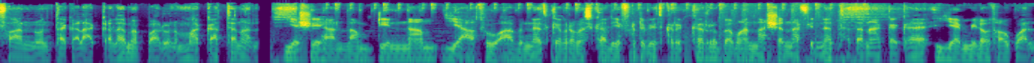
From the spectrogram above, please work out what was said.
ፋኖን ተቀላቀለ መባሉንም አካተናል። የሼህ አላሙዲንና የአቶ አብነት ገብረ መስቀል የፍርድ ቤት ክርክር በማን አሸናፊነት ተጠናቀቀ የሚለው ታውቋል።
